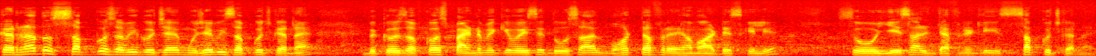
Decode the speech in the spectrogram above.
करना तो सबको सभी कुछ है मुझे भी सब कुछ करना है। बिकॉज़ ऑफकोर्स पैंडमिक की वजह से दो साल बहुत टफ रहे हम आर्टिस्ट के लिए। सो so, ये साल डेफिनेटली सब कुछ करना है।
